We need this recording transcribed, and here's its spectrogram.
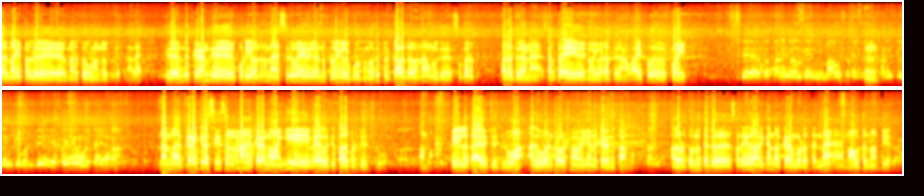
அது மாதிரி பல்வேறு மருத்துவ குணங்கள் இருக்கிறதுனால இதை வந்து கிழங்கு பொடியை வந்து நம்ம சிறு வயதிலிருந்து பிள்ளைங்களுக்கு கொடுக்கும்போது பிற்காலத்தில் வந்து அவங்களுக்கு சுகர் வர்றதுக்கான சர்க்கரை நோய் வர்றதுக்கான வாய்ப்பு குறையும். இப்போ பனங்கிழங்கு மாவு பனங்கிழங்கு வந்து எப்பயுமே உங்களுக்கு கிடைக்குமா? நம்ம கிடைக்கிற சீசனில் நாங்கள் கிழங்கு வாங்கி வேக வச்சு பதப்படுத்தி வச்சுருவோம். ஆமாம் வெயிலில் காய வச்சு வச்சுருவோம். அது ஒன்றரை வருஷம் வரைக்கும் அந்த கிழங்கு தாங்கும். அதோட தொண்ணூத்தெட்டு சதவீதம் வரைக்கும் அந்த கிழங்கோட தன்மை மாவு தன்மை அப்படியே இருக்கும்.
